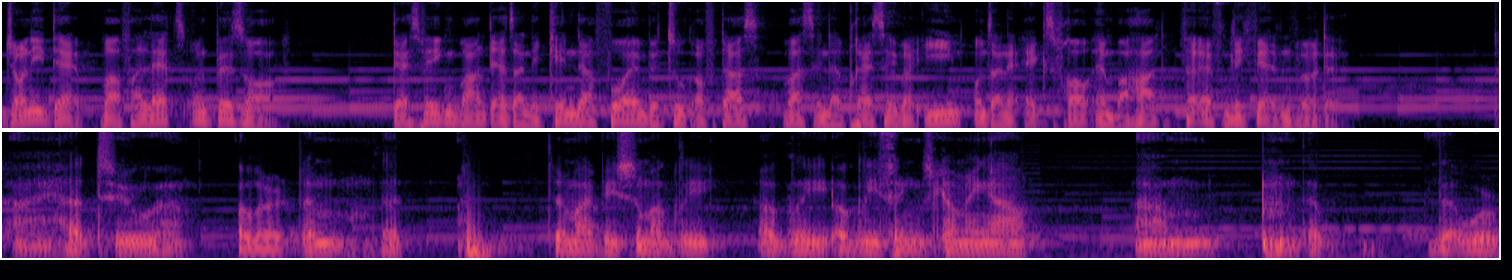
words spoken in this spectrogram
Johnny Depp war verletzt und besorgt. Deswegen warnte er seine Kinder vorher in Bezug auf das, was in der Presse über ihn und seine Ex-Frau Amber Hart veröffentlicht werden würde. I had to uh, alert them that there might be some ugly, ugly, ugly things coming out um, that that were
